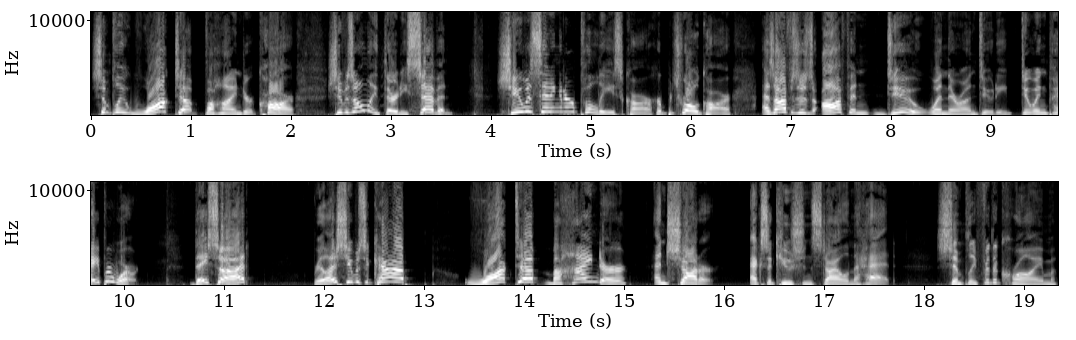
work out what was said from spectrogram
simply walked up behind her car. She was only 37 she was sitting in her police car, her patrol car, as officers often do when they're on duty, doing paperwork. They saw it, realized she was a cop, walked up behind her, and shot her, execution style in the head, simply for the crime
